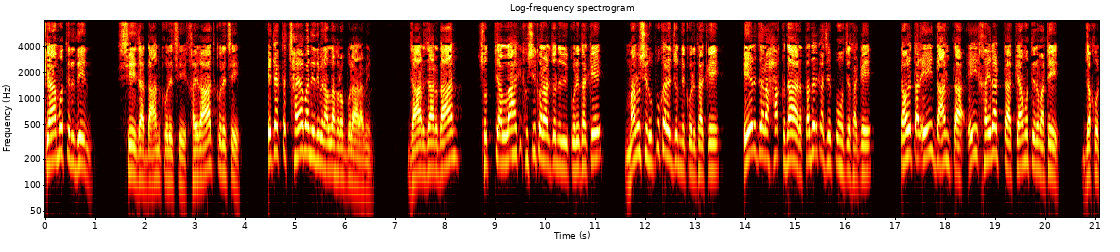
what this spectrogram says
কেয়ামতের দিন সে যা দান করেছে, খয়রাত করেছে, এটা একটা ছায়া বানিয়ে দিবেন আল্লাহ রব্বুল আলমিন। যার যার দান সত্যি আল্লাহকে খুশি করার জন্য যদি করে থাকে, মানুষের উপকারের জন্য করে থাকে, এর যারা হাকদার তাদের কাছে পৌঁছে থাকে, তাহলে তার এই দানটা, এই খাইরাতটা কেমতের মাঠে যখন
